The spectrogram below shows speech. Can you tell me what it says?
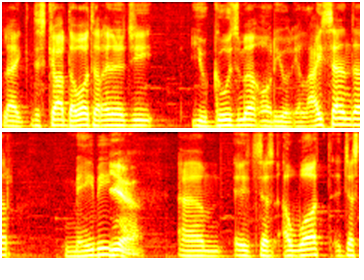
Like discard the water energy, you Guzma or you Lysandre, maybe. Yeah. Um, it's just a what? Just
